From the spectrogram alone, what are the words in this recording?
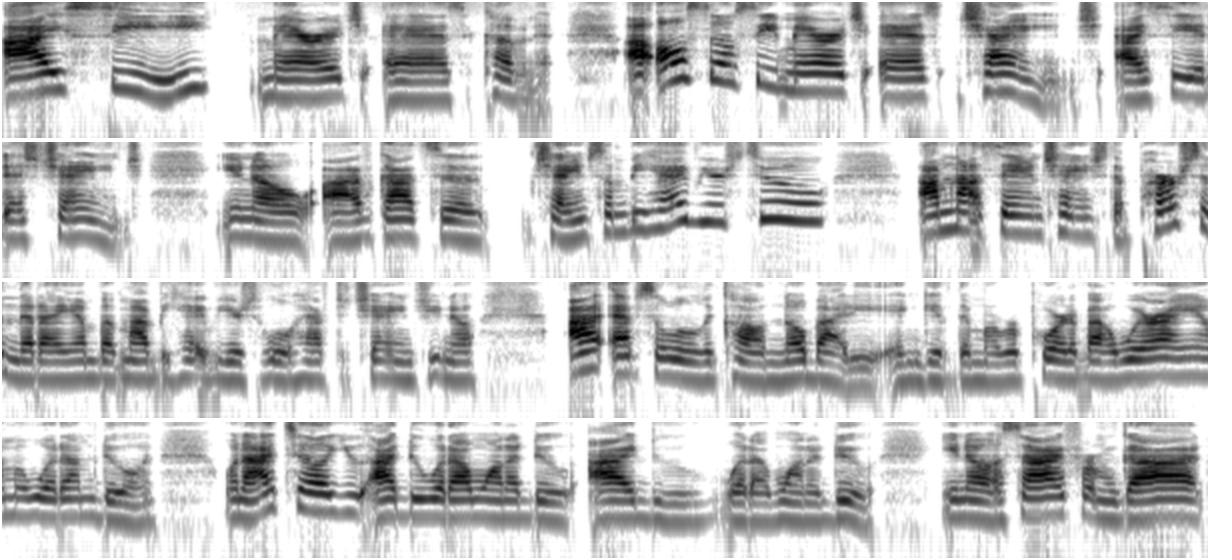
I see marriage as covenant. I also see marriage as change. I see it as change. You know, I've got to change some behaviors too. I'm not saying change the person that I am, but my behaviors will have to change. You know, I absolutely call nobody and give them a report about where I am and what I'm doing. When I tell you I do what I want to do, I do what I want to do. You know, aside from God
